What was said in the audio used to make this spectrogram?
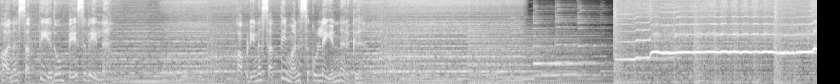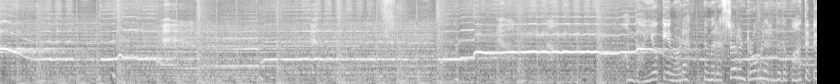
ஆனா சக்தி எதுவும் பேசவே இல்லை. அப்படின்னா சக்தி மனசுக்குள்ள என்ன இருக்கு? என்னோட நம்ம ரெஸ்டாரண்ட் ரூம்ல இருந்ததை பார்த்துட்டு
